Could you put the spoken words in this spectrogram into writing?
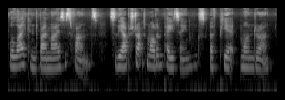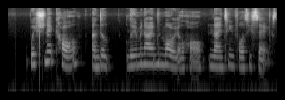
were likened by Mies's fans to the abstract modern paintings of Piet Mondrian. Wishnick Hall and Alumni Memorial Hall, 1946,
